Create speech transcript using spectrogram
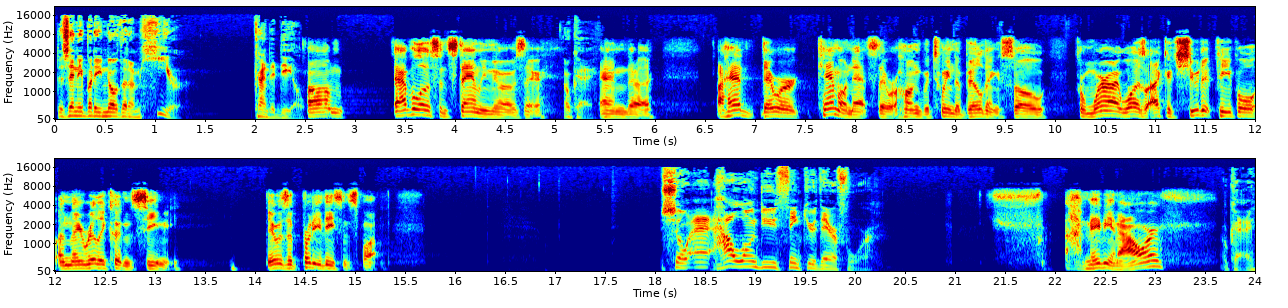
does anybody know that I'm here? Kind of deal. Um, Avalos and Stanley knew I was there, Okay. and uh, I had there were camo nets that were hung between the buildings, so from where I was, I could shoot at people, and they really couldn't see me. It was a pretty decent spot. So, uh, how long do you think you're there for? Uh, maybe an hour, Okay.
